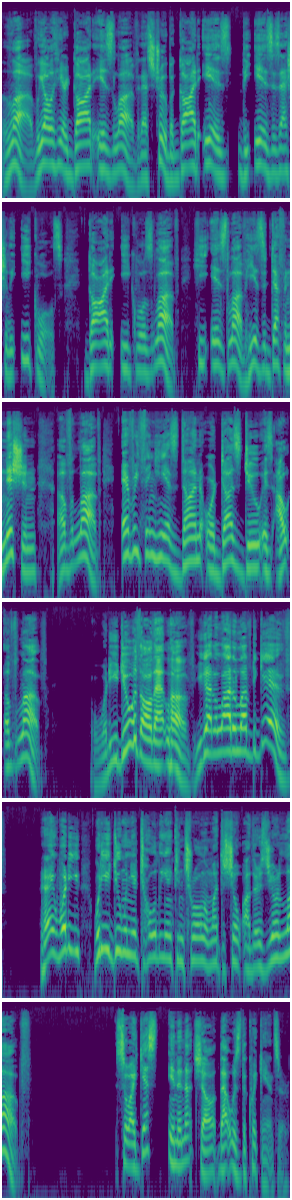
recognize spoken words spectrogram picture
love. We always hear God is love. That's true, but God is, the is is actually equals. God equals love. He is love. He is the definition of love. Everything he has done or does do is out of love. What do you do with all that love? You got a lot of love to give. Right? What do you what do you do when you're totally in control and want to show others your love? So I guess in a nutshell, that was the quick answer.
